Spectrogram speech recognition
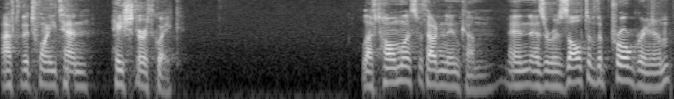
after the 2010 Haitian earthquake, left homeless without an income. And as a result of the program,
